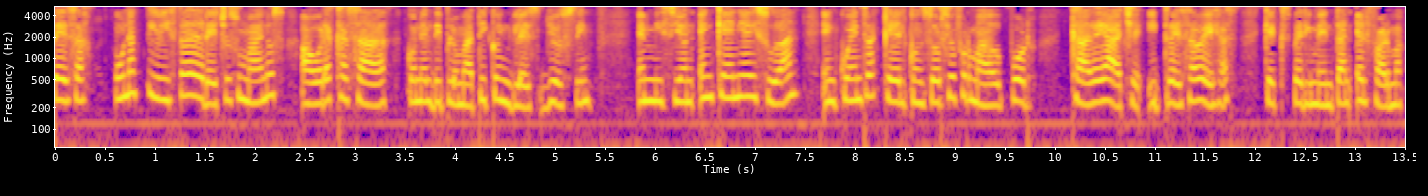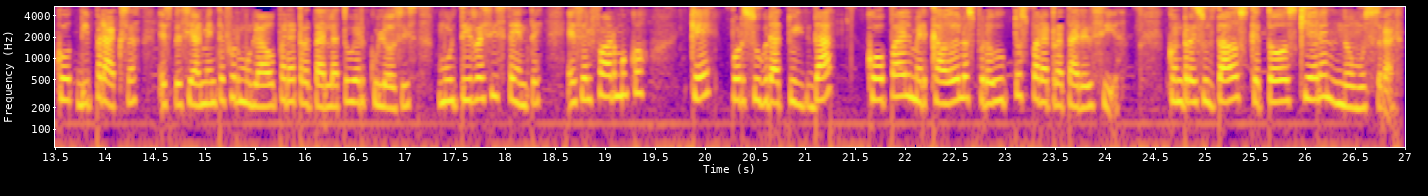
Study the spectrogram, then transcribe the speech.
Tessa, una activista de derechos humanos, ahora casada con el diplomático inglés Justin, en misión en Kenia y Sudán, encuentra que el consorcio formado por KDH y tres abejas que experimentan el fármaco Dipraxa, especialmente formulado para tratar la tuberculosis multiresistente, es el fármaco que, por su gratuidad, copa el mercado de los productos para tratar el SIDA, con resultados que todos quieren no mostrar.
